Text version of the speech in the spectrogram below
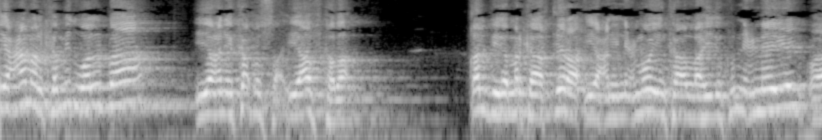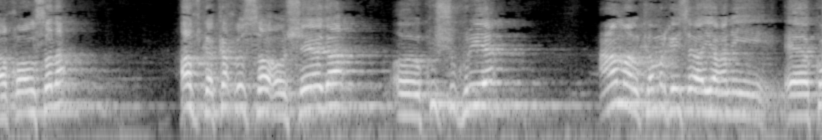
iyo camalka mid walba yacni ka xusa iyo afkaba. Qalbiga markaa qira yacni nicmooyinka allah idinku nicmeeyey oo aqoonsada afka ka xusa oo sheega oo ku shukriya camalka markaysaga yacni ku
